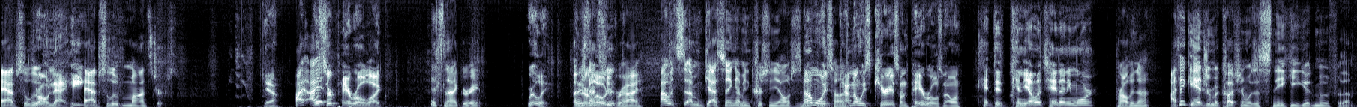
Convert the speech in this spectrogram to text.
Absolute Throwing that heat. absolute monsters. Yeah. I, I What's their payroll like? it's not great. Really? I mean, they're not loaded. super high. I would. Say, I'm guessing. I mean, Christian Yelich is I'm making always a ton. I'm always curious on payrolls now. Can, did, can Yelich hit anymore? Probably not. I think Andrew McCutchen was a sneaky good move for them.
